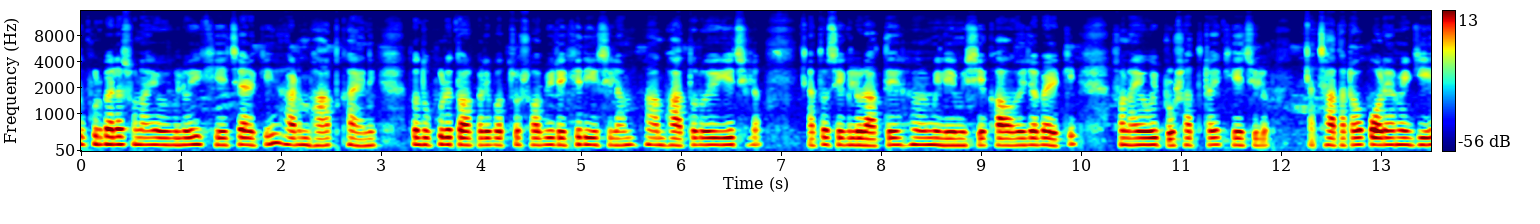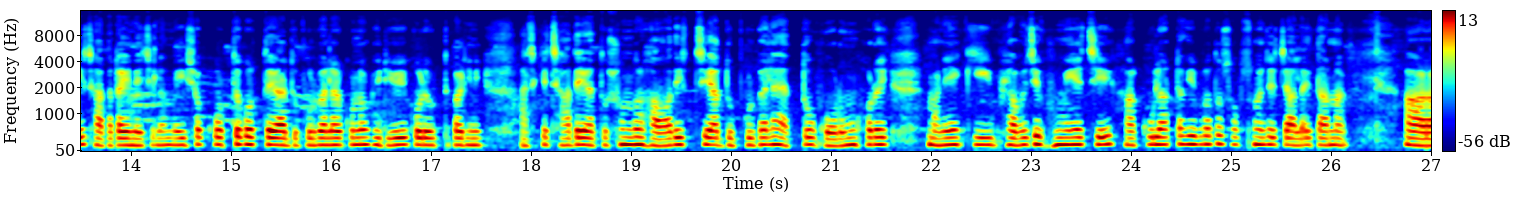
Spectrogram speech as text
দুপুরবেলা শোনায় ওইগুলোই খেয়েছে আর কি, আর ভাত খায়নি। তো দুপুরে তরকারিপত্র সবই রেখে দিয়েছিলাম, আর ভাতও রয়ে গিয়েছিল এত সেগুলো রাতে মিলিয়ে মিশিয়ে খাওয়া হয়ে যাবে আর কি। সোনাই ওই প্রসাদটাই খেয়েছিল। আর ছাতাটাও পরে আমি গিয়ে ছাতাটা এনেছিলাম। এইসব করতে করতে আর দুপুরবেলার কোনো ভিডিওই করে উঠতে পারিনি। আজকে ছাদে এত সুন্দর হাওয়া দিচ্ছে আর দুপুরবেলা এত গরম ঘরে মানে কীভাবে যে ঘুমিয়েছে। আর কুলারটা কি বলতো সবসময় যে চালাই তা নয়। আর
